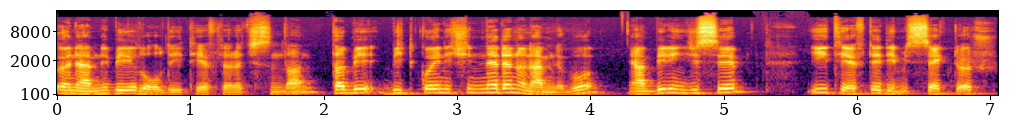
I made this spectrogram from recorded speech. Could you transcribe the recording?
önemli bir yıl oldu ETF'ler açısından. Tabi Bitcoin için neden önemli bu? Yani birincisi ETF dediğimiz sektör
